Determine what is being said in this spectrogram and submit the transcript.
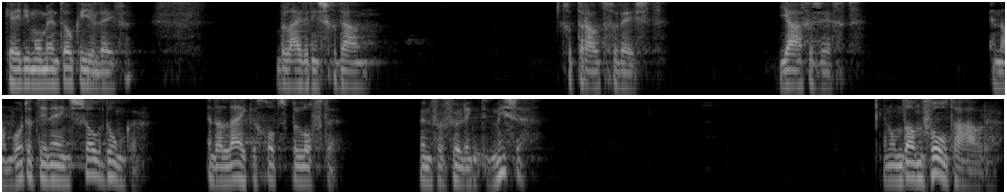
Ken je die moment ook in je leven? Beleidenis gedaan. Getrouwd geweest. Ja gezegd. En dan wordt het ineens zo donker. En dan lijken Gods beloften hun vervulling te missen. En om dan vol te houden.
